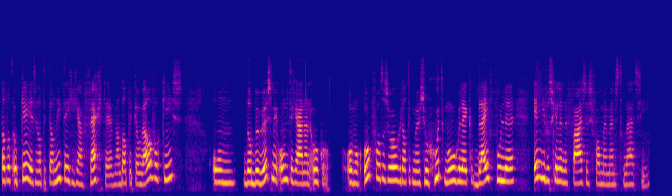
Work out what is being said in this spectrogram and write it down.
dat dat oké is en dat ik daar niet tegen ga vechten, maar dat ik er wel voor kies om er bewust mee om te gaan en ook om er ook voor te zorgen dat ik me zo goed mogelijk blijf voelen in die verschillende fases van mijn menstruatie.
